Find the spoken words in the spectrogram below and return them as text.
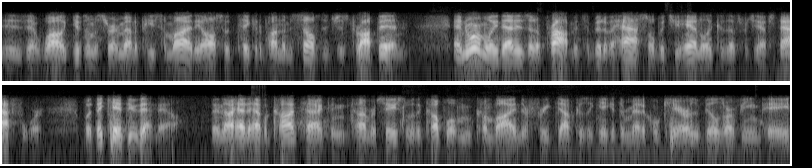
is that while it gives them a certain amount of peace of mind, they also take it upon themselves to just drop in. And normally that isn't a problem. It's a bit of a hassle, but you handle it because that's what you have staff for. But they can't do that now. And I had to have a contact and conversation with a couple of them who come by and they're freaked out because they can't get their medical care, their bills aren't being paid.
